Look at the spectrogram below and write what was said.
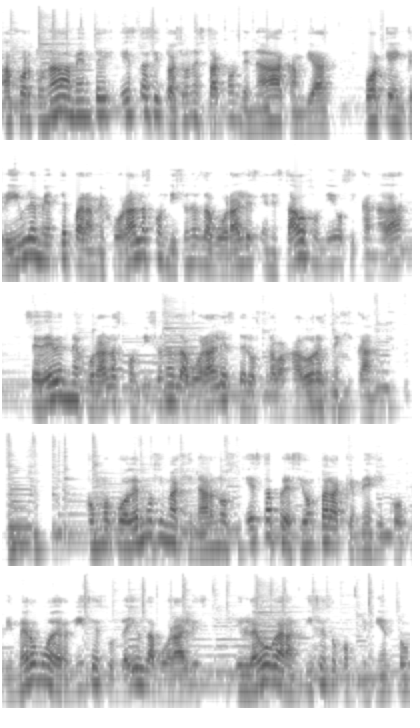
Afortunadamente, esta situación está condenada a cambiar porque increíblemente para mejorar las condiciones laborales en Estados Unidos y Canadá se deben mejorar las condiciones laborales de los trabajadores mexicanos. Como podemos imaginarnos, esta presión para que México primero modernice sus leyes laborales y luego garantice su cumplimiento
